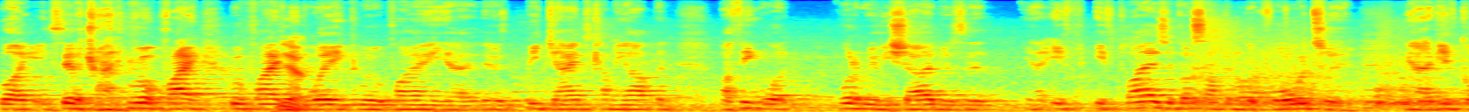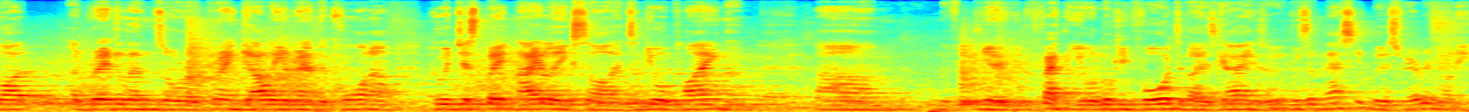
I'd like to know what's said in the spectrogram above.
Like instead of training, we were playing. We were playing yeah. midweek. We were playing. You know, there was big games coming up, and I think what what it really showed was that you know if, if players have got something to look forward to, you know, if you've got a Redlands or a Green Gully around the corner who had just beaten A League sides and you were playing them. Um, the, you know, the fact that you were looking forward to those games was a massive boost for everybody.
